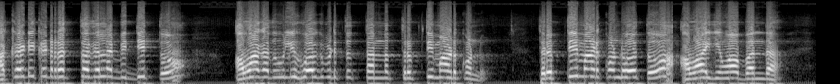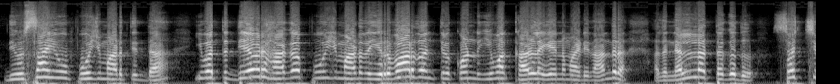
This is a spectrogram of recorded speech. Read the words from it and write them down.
ಆ ಕಡೆ ಕಡೆ ರಕ್ತ ಬಿದ್ದಿತ್ತು, ಅವಾಗ ಅದು ಹುಲಿ ಹೋಗಿಬಿಡ್ತು ತನ್ನ ತೃಪ್ತಿ ಮಾಡಿಕೊಂಡು. ತೃಪ್ತಿ ಮಾಡ್ಕೊಂಡು ಹೋತು, ಅವಾಗ ಇವ ಬಂದ, ದಿವಸ ಇವ ಪೂಜೆ ಮಾಡ್ತಿದ್ದ. ಇವತ್ತು ದೇವ್ರ ಹಾಗ ಪೂಜೆ ಮಾಡದ ಇರಬಾರ್ದು ಅಂತ ತಿಳ್ಕೊಂಡು ಇವ ಕಳ್ಳ ಏನು ಮಾಡಿದ ಅಂದ್ರೆ ಅದನ್ನೆಲ್ಲ ತೆಗೆದು ಸ್ವಚ್ಛ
